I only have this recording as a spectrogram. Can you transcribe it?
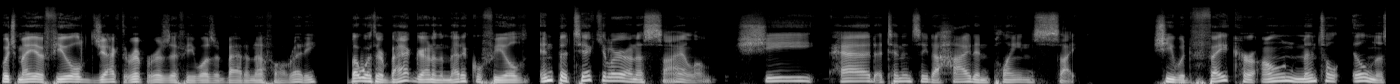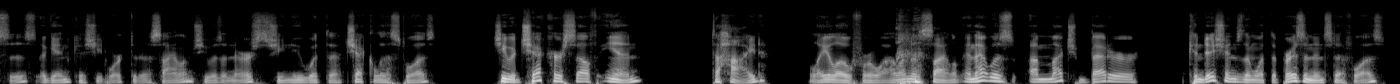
which may have fueled Jack the Ripper as if he wasn't bad enough already. But with her background in the medical field, in particular an asylum, she had a tendency to hide in plain sight. She would fake her own mental illnesses, again, because she'd worked at an asylum. She was a nurse. She knew what the checklist was. She would check herself in to hide, lay low for a while in an asylum. And that was a much better conditions than what the prison and stuff was.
